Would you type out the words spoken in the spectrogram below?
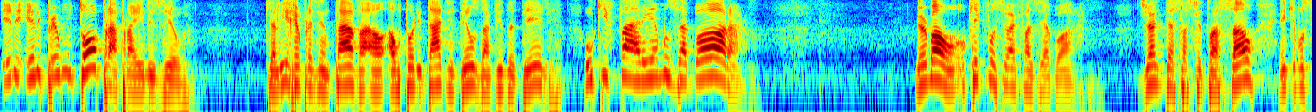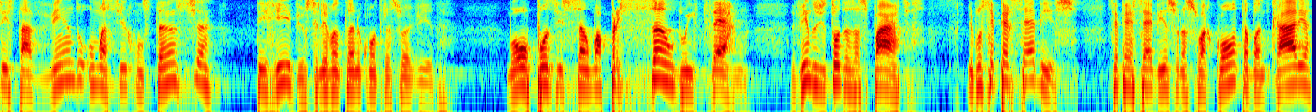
Ele, ele perguntou para Eliseu que ali representava a autoridade de Deus na vida dele. O que faremos agora? Meu irmão, o que, que você vai fazer agora? Diante dessa situação em que você está vendo uma circunstância terrível se levantando contra a sua vida, uma oposição, uma pressão do inferno vindo de todas as partes, e você percebe isso. Você percebe isso na sua conta bancária,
